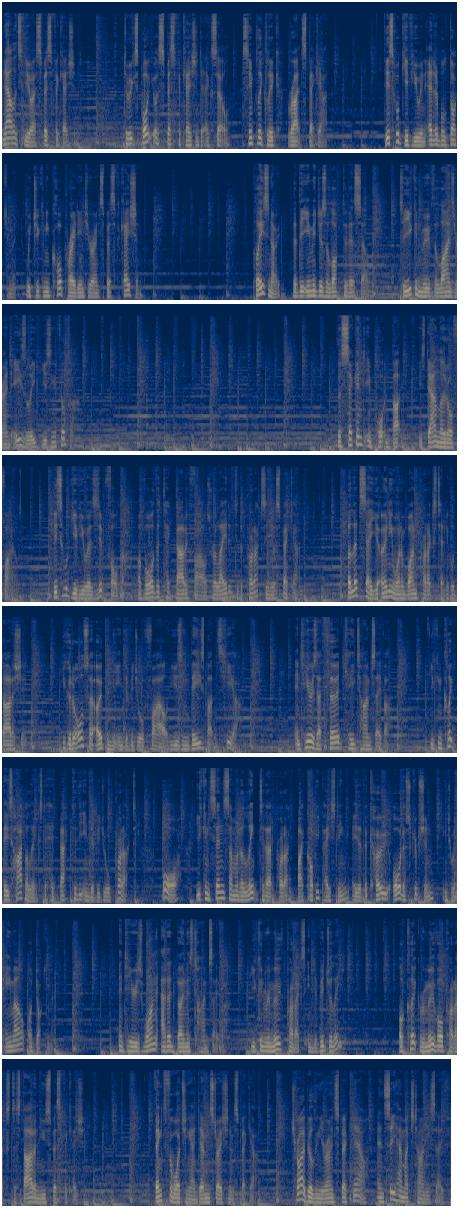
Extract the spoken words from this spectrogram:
Now let's view our specification. To export your specification to Excel, simply click Write Spec Out. This will give you an editable document which you can incorporate into your own specification. Please note that the images are locked to their cell, so you can move the lines around easily using a filter. The second important button is Download All Files. This will give you a zip folder of all the tech data files related to the products in your spec out. But let's say you only wanted one product's technical data sheet. You could also open the individual file using these buttons here. And here is our third key time saver. You can click these hyperlinks to head back to the individual product, or you can send someone a link to that product by copy pasting either the code or description into an email or document. And here is one added bonus time saver. You can remove products individually or click remove all products to start a new specification. Thanks for watching our demonstration of SpecOut. Try building your own spec now and see how much time you save.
